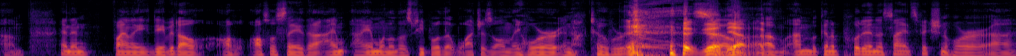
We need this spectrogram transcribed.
Um, and then finally, David, I'll, I'll also say that I'm I am one of those people that watches only horror in October. Good, So, yeah. Um, I'm going to put in a science fiction horror uh,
